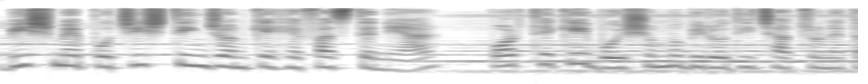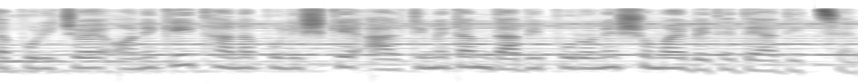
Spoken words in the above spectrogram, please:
বিশ মে পঁচিশ তিনজনকে হেফাজতে নেয়ার পর থেকেই বৈষম্য বিরোধী ছাত্রনেতা পরিচয়ে অনেকেই থানা পুলিশকে আলটিমেটাম দাবি পূরণের সময় বেঁধে দেয়া দিচ্ছেন।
